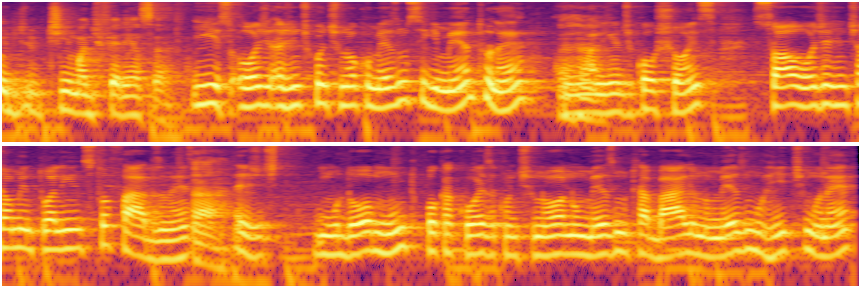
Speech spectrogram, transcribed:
ou, ou tinha uma diferença? Isso, hoje a gente continua com o mesmo segmento, né, com uhum. uma linha de colchões, só hoje a gente aumentou a linha de estofados, né? Tá. A gente mudou muito pouca coisa, continuou no mesmo trabalho, no mesmo ritmo, né?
